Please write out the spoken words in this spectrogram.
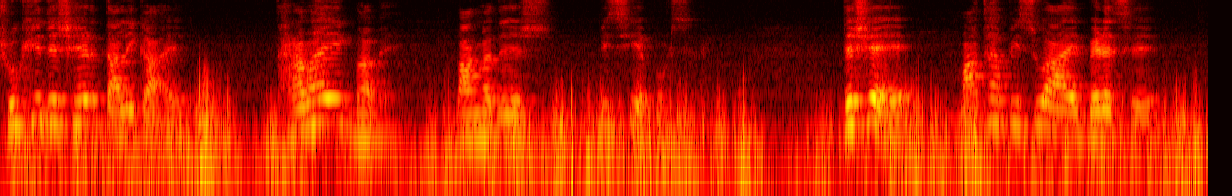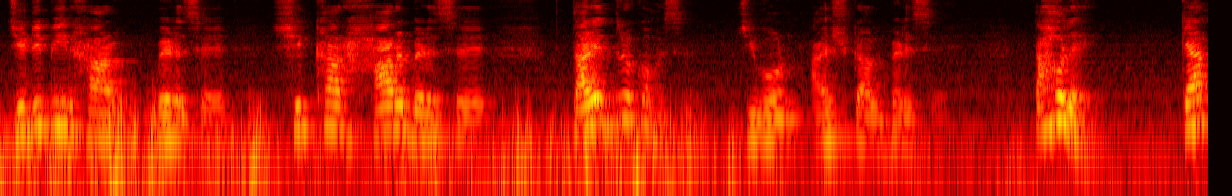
সুখী দেশের তালিকায় ধারাবাহিকভাবে বাংলাদেশ পিছিয়ে পড়ছে। দেশে মাথা পিছু আয় বেড়েছে, জিডিপির হার বেড়েছে শিক্ষার হার বেড়েছে, দারিদ্র্য কমেছে, জীবন আয়ুষ্কাল বেড়েছে। তাহলে কেন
